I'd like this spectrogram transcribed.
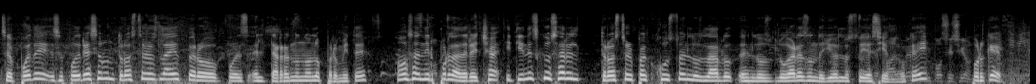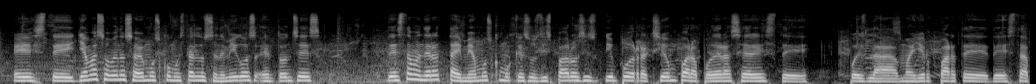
Se, puede, se podría hacer un thruster slide, pero pues el terreno no lo permite. Vamos a venir por la derecha y tienes que usar el thruster pack justo en los, en los lugares donde yo lo estoy haciendo, ¿ok? ¿Por qué? Este, ya más o menos sabemos cómo están los enemigos, entonces de esta manera timeamos como que sus disparos y su tiempo de reacción para poder hacer este pues la mayor parte de esta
